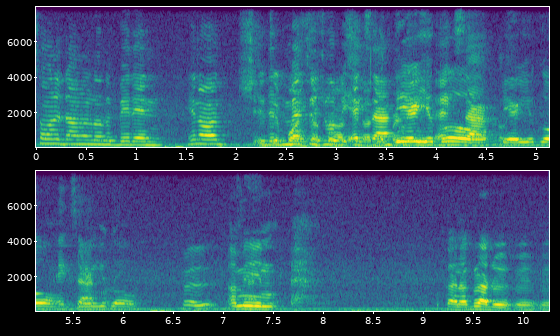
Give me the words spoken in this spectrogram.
Tone it down a little bit and you know sh- the message will be across exactly There you go. Exactly. There you go. Exactly. There you go. Well, I mean, kind of glad we, we, we,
